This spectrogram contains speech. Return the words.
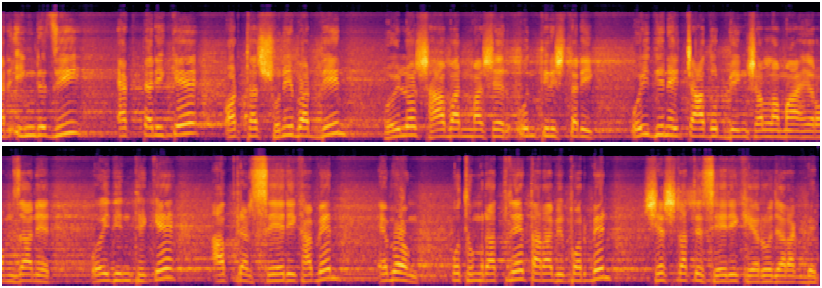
আর ইংরেজি এক তারিখে অর্থাৎ শনিবার দিন হইল শাহবান মাসের উনত্রিশ তারিখ। ওই দিনেই চাঁদ উঠবে ইনশাল্লাহ মাহে রমজানের। ওই দিন থেকে আপনার সেহরি খাবেন এবং প্রথম রাত্রে তারাবি পড়বেন, শেষ রাতে সেহরি খেয়ে রোজা রাখবেন।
